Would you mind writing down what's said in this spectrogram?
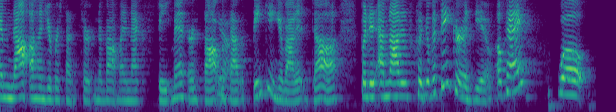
am not 100% certain about my next statement or thought Yeah. without thinking about it. Duh. But it, I'm not as quick of a thinker as you, okay? Well,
